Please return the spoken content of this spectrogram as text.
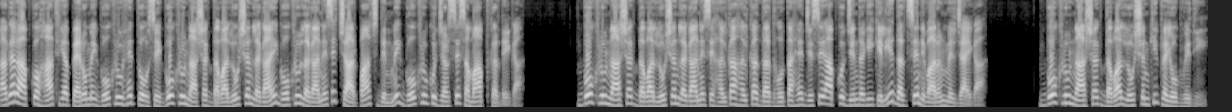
अगर आपको हाथ या पैरों में गोखरू है तो उसे गोखरू नाशक दवा लोशन लगाएँ। गोखरू लगाने से चार पाँच दिन में गोखरू को जड़ से समाप्त कर देगा। गोखरू नाशक दवा लोशन लगाने से हल्का हल्का दर्द होता है, जिससे आपको ज़िंदगी के लिए दर्द से निवारण मिल जाएगा। गोखरू नाशक दवा लोशन की प्रयोग विधि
